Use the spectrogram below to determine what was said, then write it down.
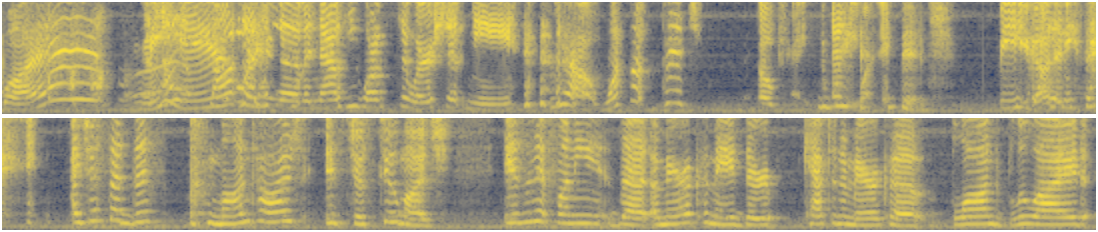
"What? Me? I shot Like, him, and now he wants to worship me. yeah? What the bitch? Okay. Anyway, bitch. B, you got anything? I just said this montage is just too much. Isn't it funny that America made their Captain America blonde, blue eyed,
